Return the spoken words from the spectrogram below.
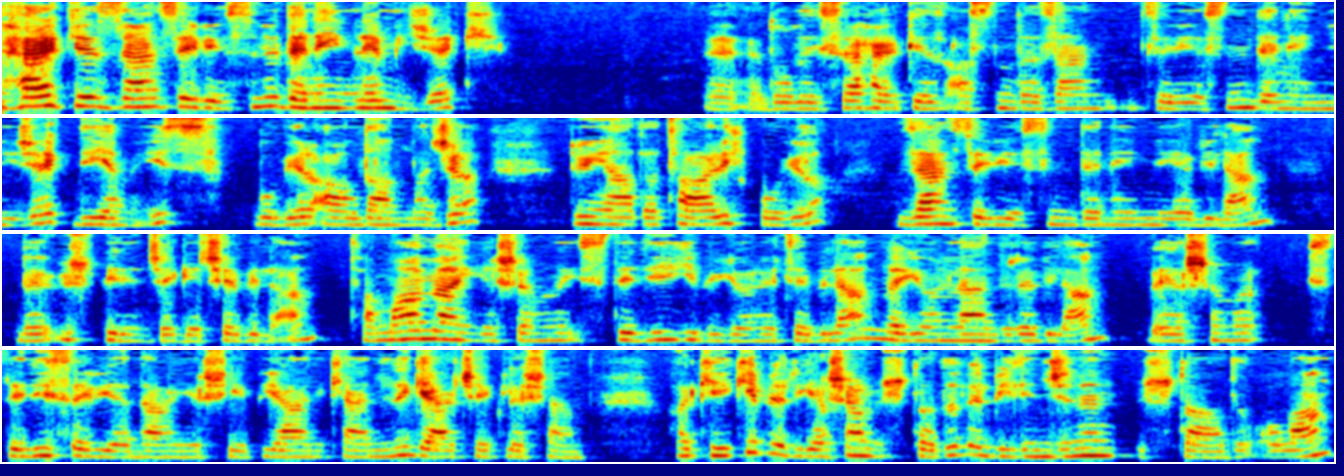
Herkes zen seviyesini deneyimlemeyecek. Dolayısıyla herkes aslında zen seviyesini deneyimleyecek diyemeyiz. Bu bir aldanmaca dünyada tarih boyu zen seviyesini deneyimleyebilen ve üst bilince geçebilen, tamamen yaşamını istediği gibi yönetebilen ve yönlendirebilen ve yaşamı istediği seviyeden yaşayıp yani kendini gerçekleşen hakiki bir yaşam üstadı ve bilincinin üstadı olan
